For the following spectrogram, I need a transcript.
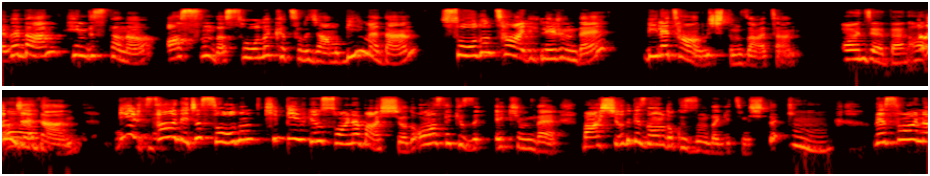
E, ve ben Hindistan'a aslında Soğul'a katılacağımı bilmeden Soğul'un tarihlerinde bilet almıştım zaten. Önceden. Aa. Önceden. Bir sadece Soğul'un ki bir gün sonra başlıyordu. 18 Ekim'de başlıyordu. Biz 19'unda gitmiştik. Ve sonra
